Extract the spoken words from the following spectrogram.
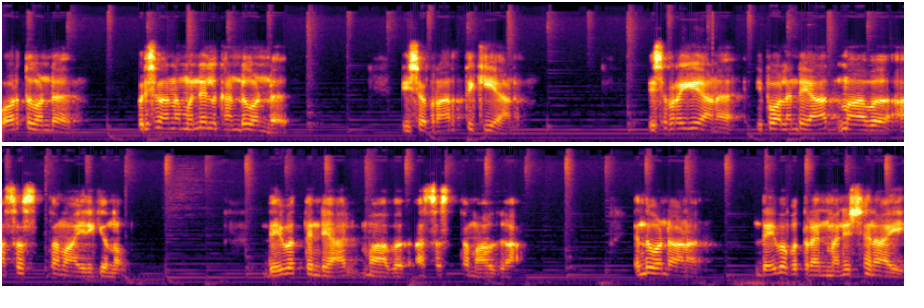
ഓർത്തുകൊണ്ട് കുരിശുമരണം മുന്നിൽ കണ്ടുകൊണ്ട് ഈശോ പ്രാർത്ഥിക്കുകയാണ്. ഈശോ പറയുകയാണ് ഇപ്പോൾ എന്റെ ആത്മാവ് അസ്വസ്ഥമായിരിക്കുന്നു. ദൈവത്തിന്റെ ആത്മാവ് അസ്വസ്ഥമാവുക എന്തുകൊണ്ടാണ് ദൈവപുത്രൻ മനുഷ്യനായി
